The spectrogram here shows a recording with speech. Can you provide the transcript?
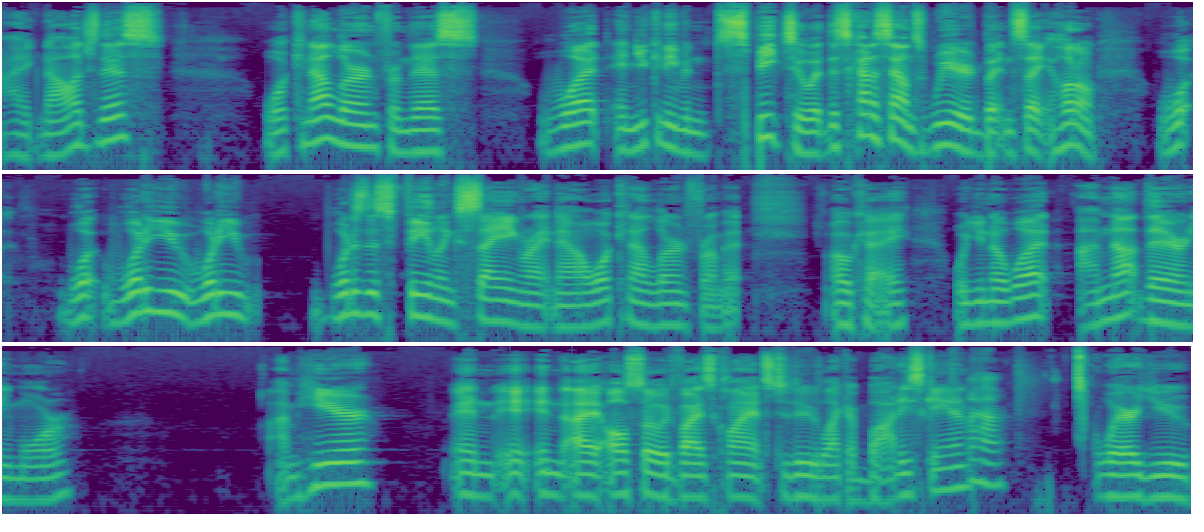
I acknowledge this. What can I learn from this? What, and you can even speak to it. This kind of sounds weird, but and say, hold on, what, what, what are you, what are you, what is this feeling saying right now? What can I learn from it? Okay. Well, you know what? I'm not there anymore. I'm here. And, and I also advise clients to do like a body scan Uh-huh. where you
